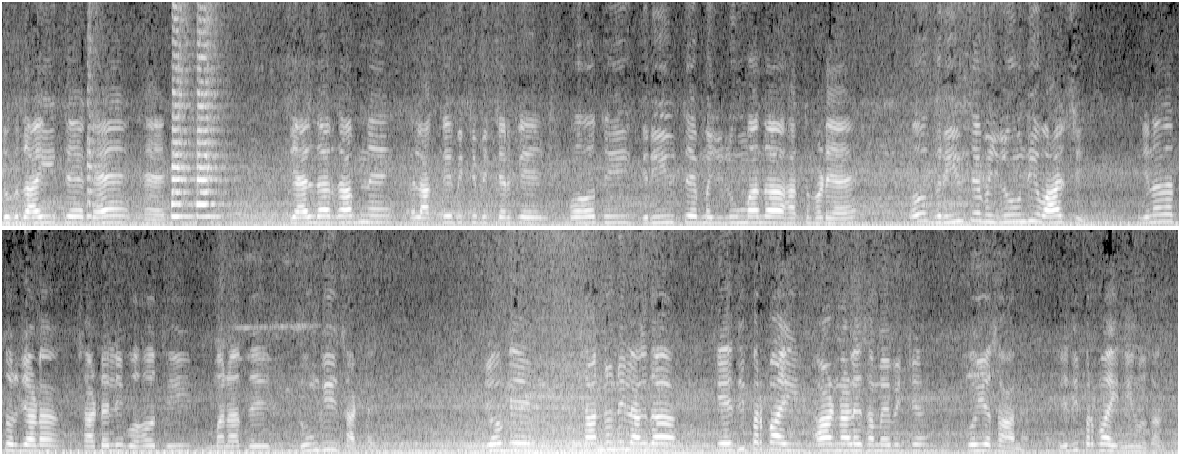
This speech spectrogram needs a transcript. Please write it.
ਦੁਖਦਾਈ ਤੇ ਕਹਿ ਹੈ। ਜੈਲਦਾਰ ਸਾਹਿਬ ਨੇ ਇਲਾਕੇ ਵਿੱਚ ਵਿਚਰ ਕੇ ਬਹੁਤ ਹੀ ਗਰੀਬ ਤੇ ਮਜਲੂਮਾਂ ਦਾ ਹੱਥ ਫੜਿਆ ਹੈ। ਉਹ ਗਰੀਬ ਤੇ ਮਜਲੂਮ ਦੀ ਆਵਾਜ਼ ਸੀ, ਜਿਨ੍ਹਾਂ ਦਾ ਤੁਰ ਜਾਣਾ ਸਾਡੇ ਲਈ ਬਹੁਤ ਹੀ ਮਨਾਂ ਤੇ ਡੂੰਗੀ ਸੱਟ ਹੈ। ਜੋ ਕਿ ਸਾਨੂੰ ਨਹੀਂ ਲੱਗਦਾ ਕਿ ਇਹਦੀ ਭਰਪਾਈ ਆਉਣ ਵਾਲੇ ਸਮੇਂ ਵਿੱਚ ਕੋਈ ਆਸਾਨ ਹੈ। ਇਹਦੀ ਭਰਪਾਈ ਨਹੀਂ ਹੋ ਸਕਦੀ।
